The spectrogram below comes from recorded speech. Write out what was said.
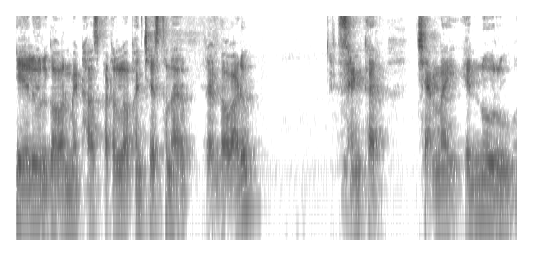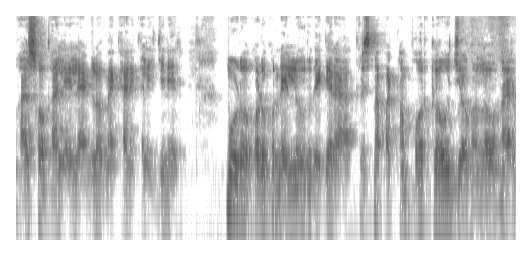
ఏలూరు గవర్నమెంట్ హాస్పిటల్లో పనిచేస్తున్నారు. రెండోవాడు శంకర్. చెన్నై ఎన్నూరు అశోక లేలాండ్లో మెకానికల్ ఇంజనీర్. మూడో కొడుకు నెల్లూరు దగ్గర కృష్ణపట్నం పోర్ట్లో ఉద్యోగంలో ఉన్నారు.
